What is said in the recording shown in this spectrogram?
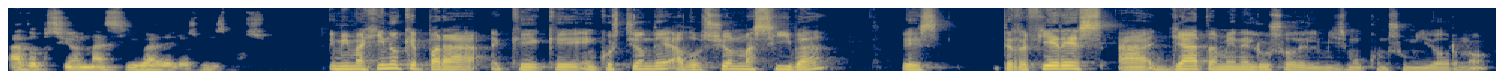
adopción masiva de los mismos. Y me imagino que para que, en cuestión de adopción masiva, es, te refieres a ya también el uso del mismo consumidor, ¿no?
